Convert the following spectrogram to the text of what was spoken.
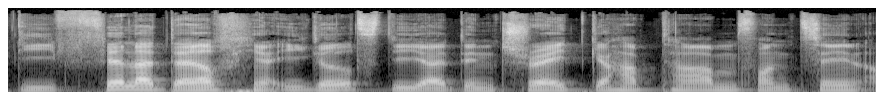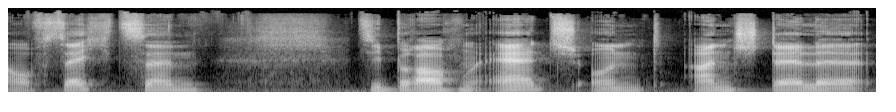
die Philadelphia Eagles, die ja den Trade gehabt haben von 10 auf 16. Sie brauchen Edge und anstelle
